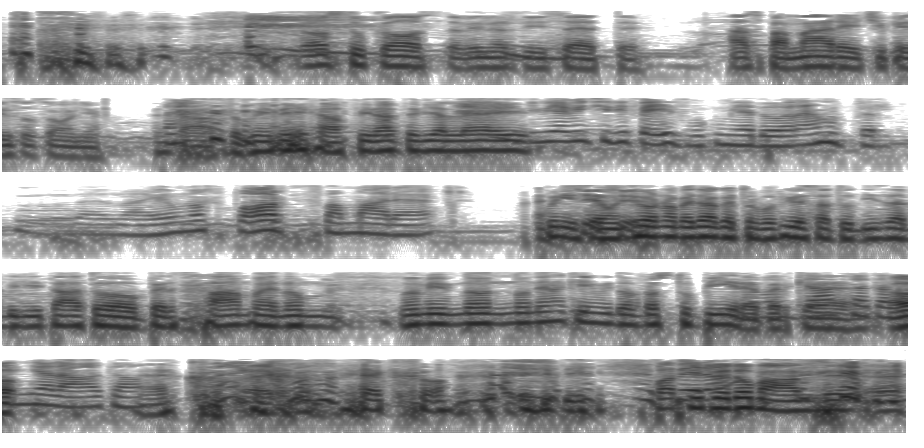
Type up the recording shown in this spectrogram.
cross to Cost, venerdì 7. A spammare ci pensa Sonia. Esatto, quindi affidatevi a I lei. miei amici di Facebook mi adorano. Per... È uno sport spammare. Quindi Sì, se un sì. giorno vedrò che il tuo profilo è stato disabilitato per spam, non, non, mi- non- non neanche mi dovrò stupire Sono perché... già stata Oh. segnalata. Ecco, ecco, vedi? Fatti Però- due domande. eh.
